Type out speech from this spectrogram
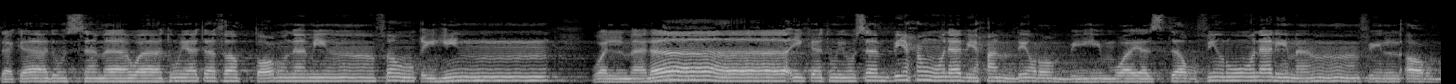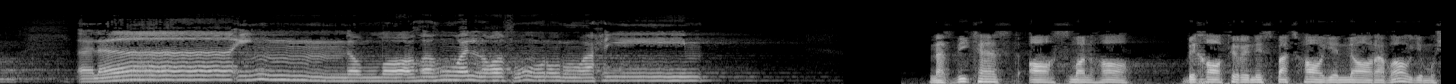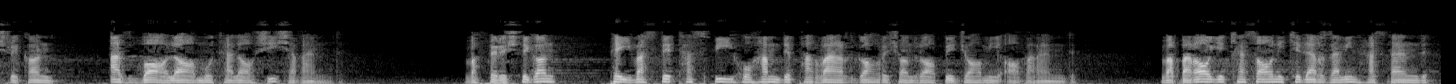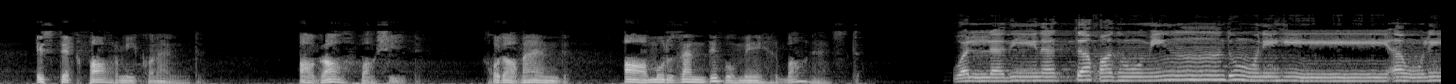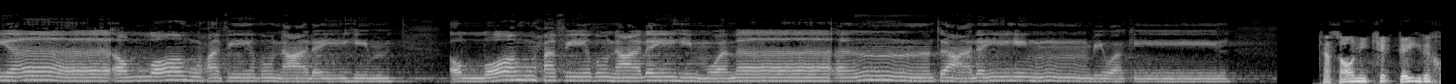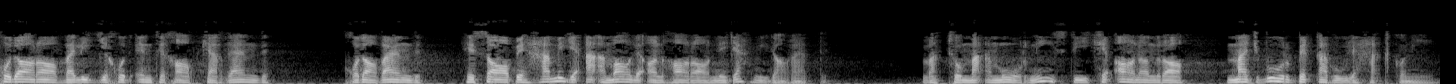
تكاد السماوات يتفطرن من فوقهن والملائكة يسبحون بحمد ربهم ويستغفرون لمن في الأرض. ألا إن الله هو الغفور الرحيم. نزدیک است آسمان ها به خاطر نسبت های ناروای مشرکان از بالا متلاشی شوند و فرشتگان پیوسته تسبیح و حمد پروردگارشان را به جا می آورند و برای کسانی که در زمین هستند استغفار می کنند آگاه باشید. خداوند آمرزنده و مهربان است. والذين اتخذوا من دونه أولياء الله حفيظ عليهم الله حفيظ عليهم وما أنت عليهم بوكيل. کسانی که غیر خدا را ولی خود انتخاب کردند خداوند حساب همه اعمال آنها را نگه می‌دارد. و تو مأمور نیستی که آنان را مجبور به قبول حق کنی.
